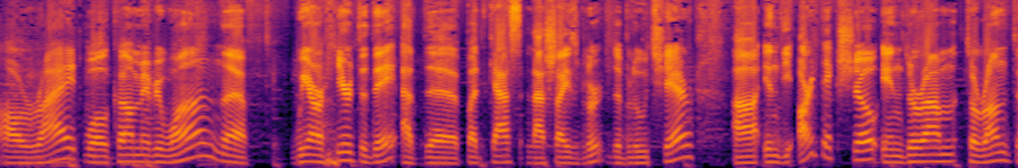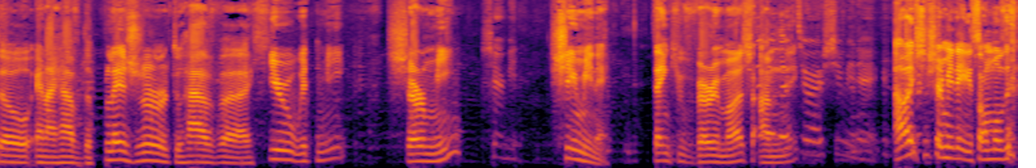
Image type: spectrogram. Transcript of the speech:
All right, welcome everyone. Uh, we are here today at the podcast La Chaise Bleue, the Blue Chair, uh, in the Hardtech show in Durham, Toronto, and I have the pleasure to have uh, here with me Shermineh Chimine. Thank you very much. I'm Nick. Oh, it's. It's almost.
